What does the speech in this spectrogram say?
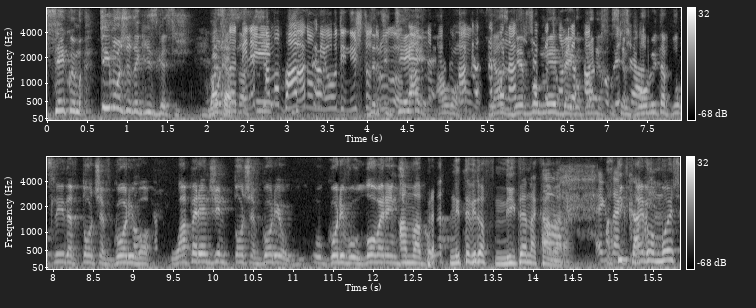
секој ма... Ти може да ги изгасиш. Вака. Може За да мене И само бавно ми оди, ништо Значи, друго. се Јас бев во Петронија го правев со семпловите, после идев точев гориво, у Upper Engine точев гориво, у гориво у Lower Engine. Ама брат, не те видов нигде на камера. А ти Екзактно. кај Како можеш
